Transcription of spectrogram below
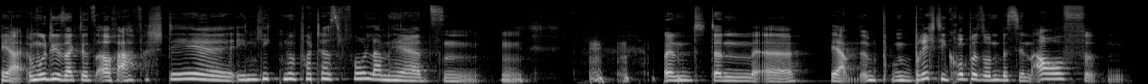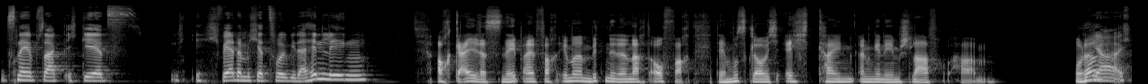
Ja, Moody sagt jetzt auch, ah, verstehe, ihnen liegt nur Potters Wohl am Herzen. Hm. Und dann, äh, ja, bricht die Gruppe so ein bisschen auf. Snape sagt, ich gehe jetzt, ich, ich werde mich jetzt wohl wieder hinlegen. Auch geil, dass Snape einfach immer mitten in der Nacht aufwacht. Der muss, glaube ich, echt keinen angenehmen Schlaf haben. Oder? Ja, ich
